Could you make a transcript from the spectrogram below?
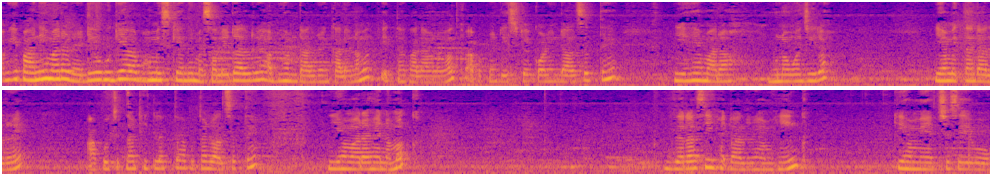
अब ये पानी हमारा रेडी हो गया, अब हम इसके अंदर मसाले डाल रहे हैं। अभी हम डाल रहे हैं काला नमक, इतना काला नमक आप अपने टेस्ट के अकॉर्डिंग डाल सकते हैं। ये है हमारा भुना हुआ जीरा। ये हम इतना डाल रहे हैं। आपको जितना ठीक लगता है आप उतना डाल सकते हैं। ये हमारा है नमक। ज़रा सी डाल रहे हैं हम हींग कि हमें अच्छे से वो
